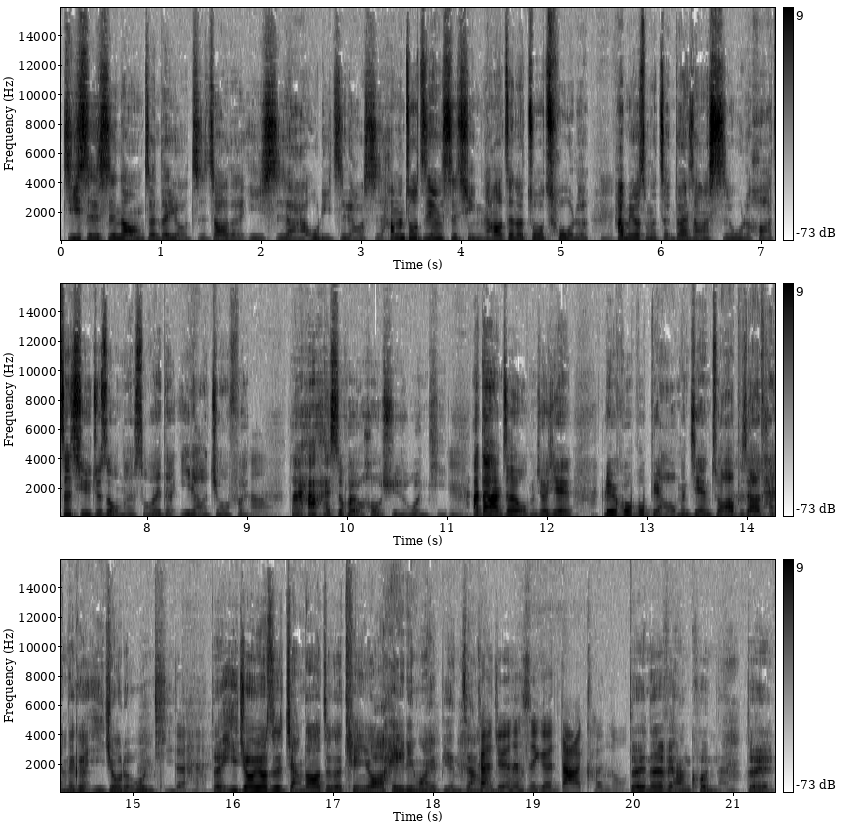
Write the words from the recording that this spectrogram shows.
即使是那种真的有执照的医师啊、物理治疗师，他们做这件事情，然后真的做错了，嗯、他们有什么诊断上的失误的话，这其实就是我们所谓的医疗纠纷。哦，对，他还是会有后续的问题。嗯，那、啊、当然这个我们就先略过不表。我们今天。主要不是要谈那个 医纠的问题，对对，医纠又是讲到这个天又要黑另外一边，这样感觉那是一个很大的坑哦。对，那是非常困难。对，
